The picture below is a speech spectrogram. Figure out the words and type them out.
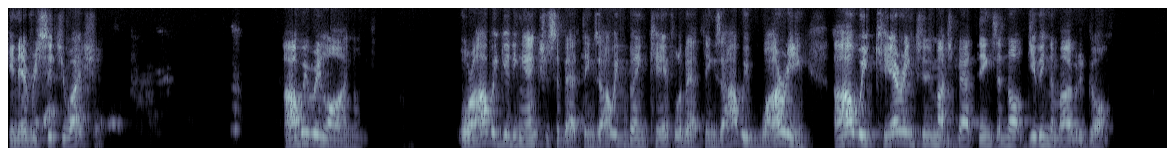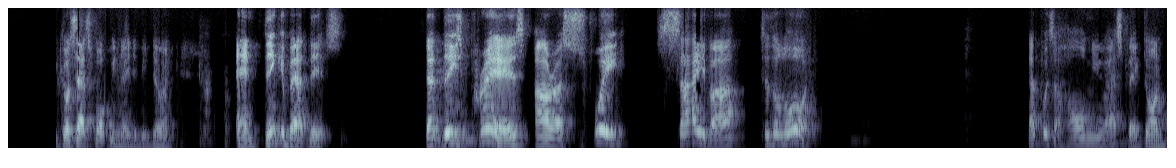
in every situation. Are we relying on Or are we getting anxious about things? Are we being careful about things? Are we worrying? Are we caring too much about things and not giving them over to God? Because that's what we need to be doing. And think about this that these prayers are a sweet savor to the Lord. That puts a whole new aspect on,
